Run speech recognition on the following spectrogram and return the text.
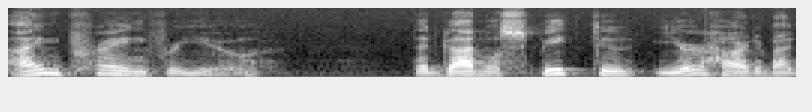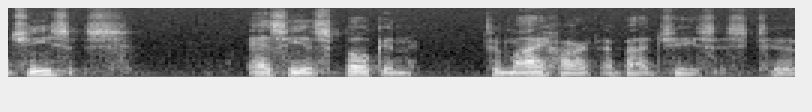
I'm praying for you that God will speak to your heart about Jesus as he has spoken to my heart about Jesus too.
